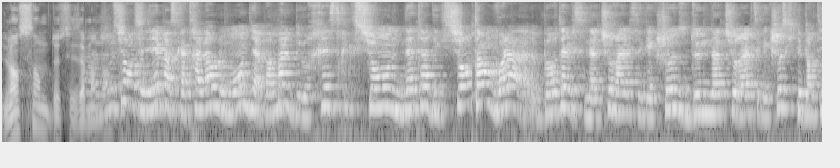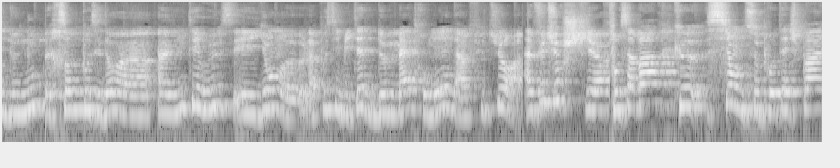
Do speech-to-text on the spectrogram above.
l'ensemble de ces amendements. je me suis renseignée parce qu'à travers le monde, il y a pas mal de restrictions, d'interdictions Tant voilà, bordel, c'est naturel, c'est quelque chose de naturel, c'est quelque chose qui fait partie de nous, personne possédant un, utérus et ayant euh, la possibilité de mettre au monde un futur, un futur chieur. Faut savoir que si on ne se protège pas,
